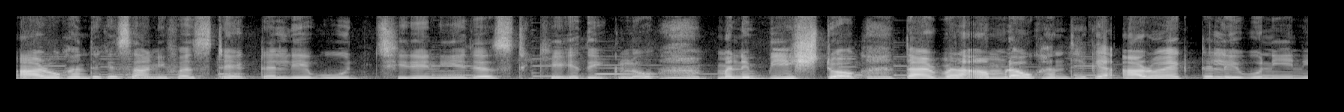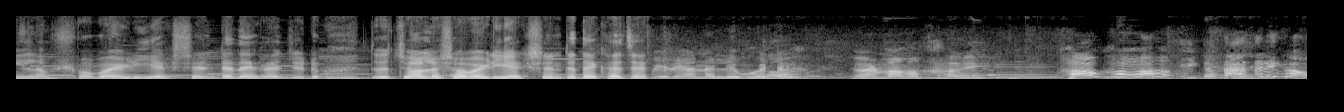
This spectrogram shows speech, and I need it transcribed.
আর ওখান থেকে সানি ফার্স্টে একটা লেবু ছিঁড়ে নিয়ে জাস্ট খেয়ে দেখল মানে বিষ টক। তারপর আমরা ওখান থেকে আরও একটা লেবু নিয়ে নিলাম। সবার রিয়াকশনটা দেখার জন্য। তো চলো সবার রিয়াকশনটা দেখা যাক। পেরে আনা লেবু এটা। এবার মামা খাবে। খাও খাও খাও, একটু তাড়াতাড়ি খাও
